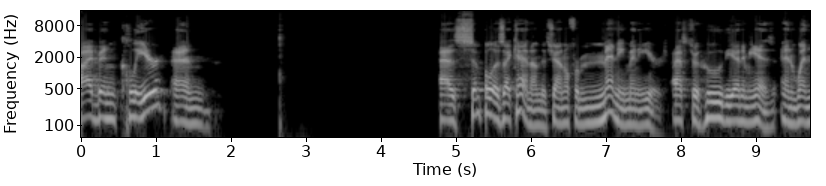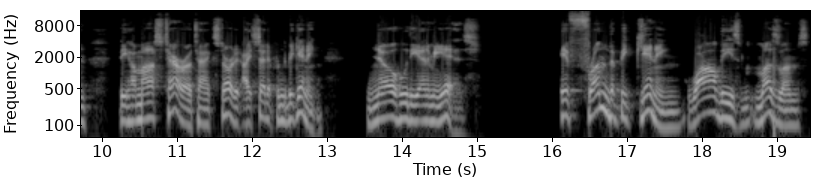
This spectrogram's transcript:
I've been clear and as simple as I can on this channel for many, many years as to who the enemy is. And when the Hamas terror attack started, I said it from the beginning know who the enemy is. if from the beginning, while these Muslims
